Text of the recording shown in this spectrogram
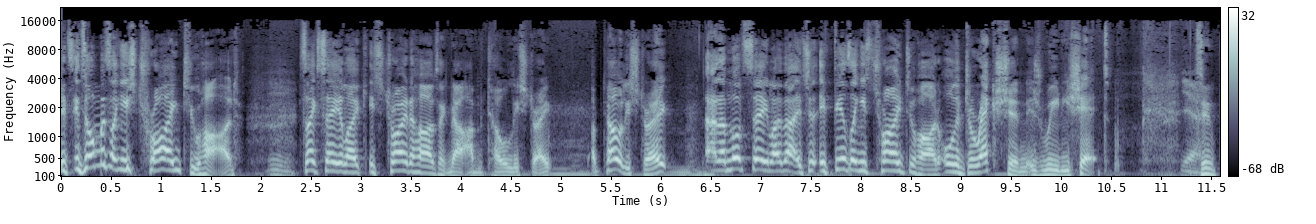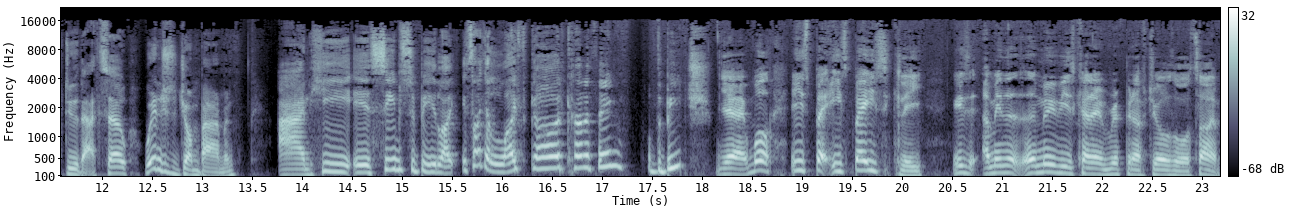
It's it's almost like he's trying too hard. Mm. It's like saying like he's trying too hard. It's like, no, I'm totally straight. I'm totally straight. And I'm not saying like that. It's just, it feels like he's trying too hard, or the direction is really shit Yeah. to do that. So we're introduced to John Barrowman, and he is seems to be like it's like a lifeguard kind of thing of the beach. Yeah, well, he's ba- he's basically he's. I mean, the, the movie is kind of ripping off Jaws all the time.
